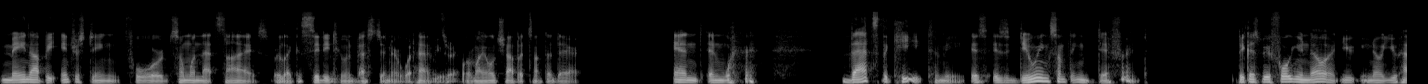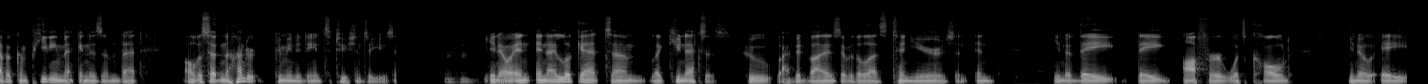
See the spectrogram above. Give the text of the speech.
may not be interesting for someone that size or like a Citi mm-hmm. to invest in or what have that's you right. or my old shop at Santander. And and that's the key to me is is doing something different. Because before you know it, you you know you have a competing mechanism that all of a sudden 100 community institutions are using. Mm-hmm. You know, and and I look at um, like QNexus, who I've advised over the last 10 years and and you know they they offer what's called you know a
